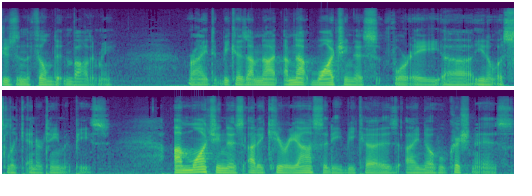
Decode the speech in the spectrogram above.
Issues in the film didn't bother me, right? Because I'm not I'm not watching this for a uh, you know a slick entertainment piece. I'm watching this out of curiosity because I know who Krishna is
